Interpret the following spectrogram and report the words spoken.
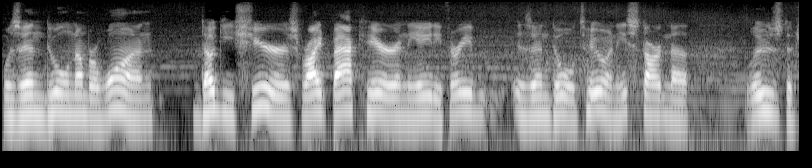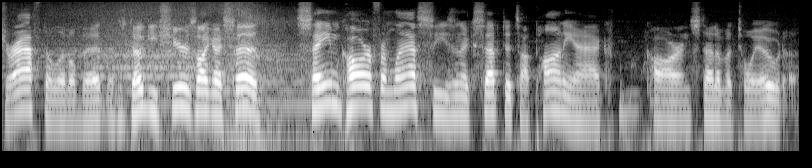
was in Duel number 1. Dougie Shears, right back here in the 83, is in Duel 2, and he's starting to lose the draft a little bit. It's Dougie Shears, like I said, same car from last season, except it's a Pontiac car instead of a Toyota.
